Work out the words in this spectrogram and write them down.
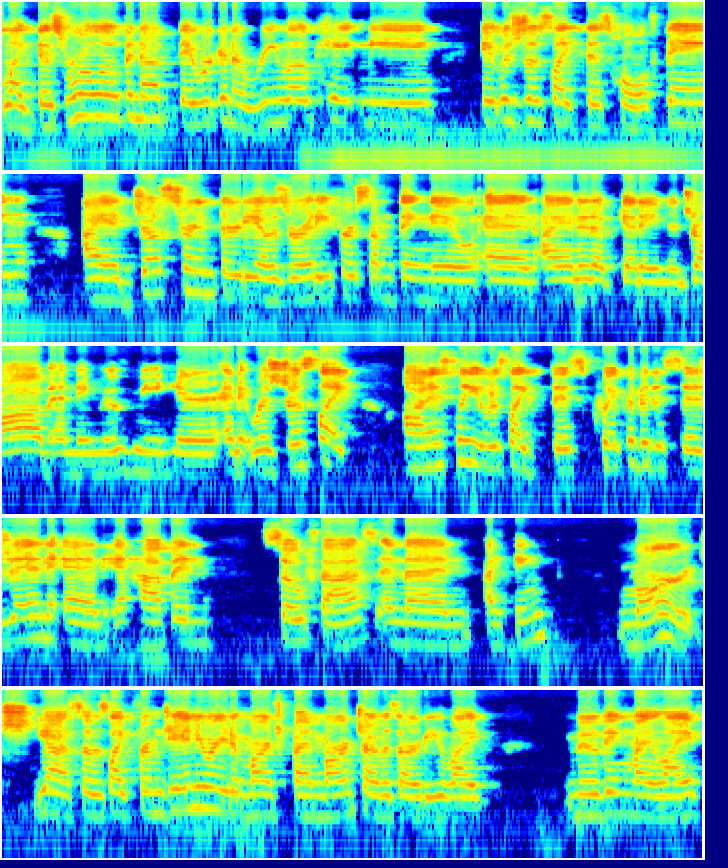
Like this role opened up, they were going to relocate me. It was just like this whole thing. I had just turned 30. I was ready for something new, and I ended up getting a job, and they moved me here. And it was just like, honestly, it was like this quick of a decision, and it happened so fast. And then I think March, yeah. So it was like from January to March. By March, I was already like moving my life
